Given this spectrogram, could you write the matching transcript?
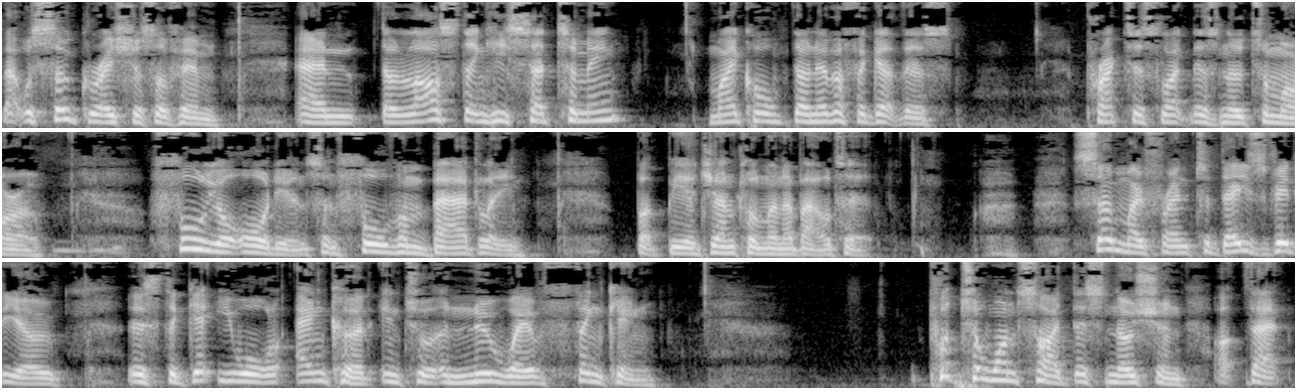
That was so gracious of him. And the last thing he said to me, Michael, don't ever forget this. Practice like there's no tomorrow. Fool your audience and fool them badly but be a gentleman about it. So, my friend, today's video is to get you all anchored into a new way of thinking. Put to one side this notion uh, that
